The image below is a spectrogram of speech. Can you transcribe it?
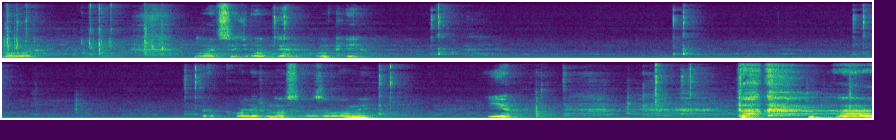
Номер 21. Окей. Так, колір у нас зелений. Є. Так. е,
